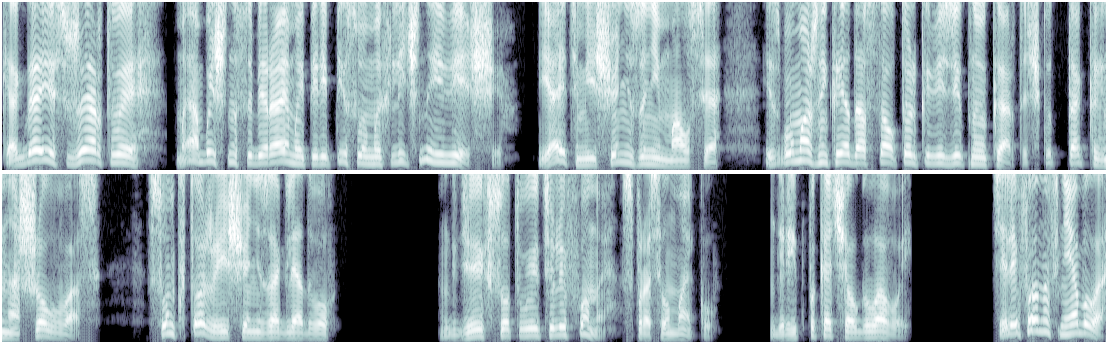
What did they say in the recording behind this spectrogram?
«Когда есть жертвы, мы обычно собираем и переписываем их личные вещи. Я этим еще не занимался. Из бумажника я достал только визитную карточку, так как нашел вас. В сумку тоже еще не заглядывал». «Где их сотовые телефоны?» — спросил Майкл. Грит покачал головой. Телефонов не было.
